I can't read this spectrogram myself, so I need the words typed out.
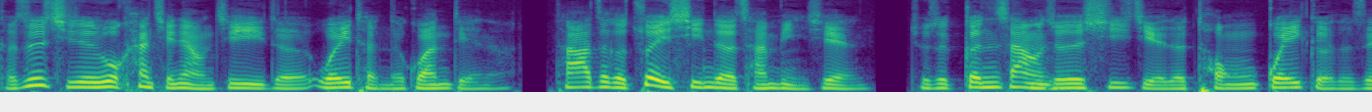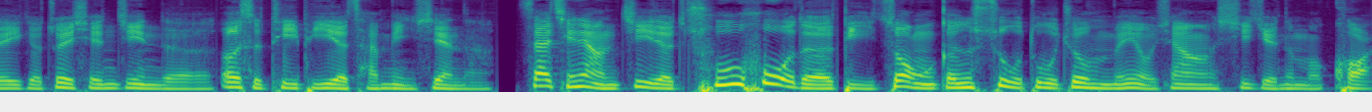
可是其实如果看前两季的威腾的观点呢、啊，它这个最新的产品线。就是跟上，就是希捷的同规格的这一个最先进的二十 TB 的产品线呢、啊，在前两季的出货的比重跟速度就没有像希捷那么快，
